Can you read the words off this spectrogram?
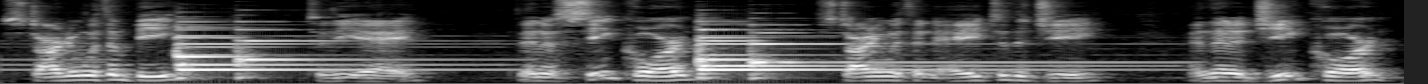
starting with a B to the A, then a C chord starting with an A to the G, and then a G chord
